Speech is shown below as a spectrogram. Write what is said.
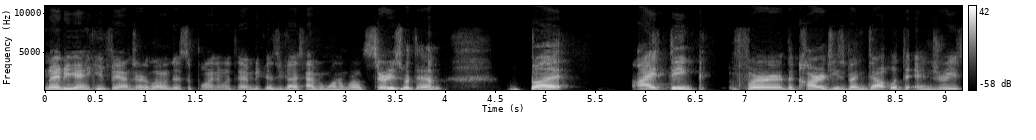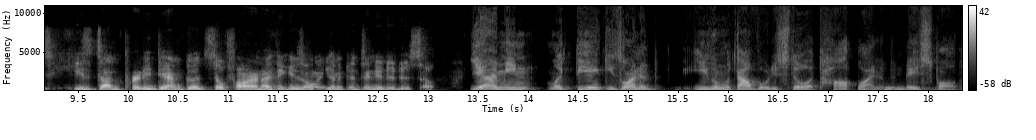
maybe Yankee fans are a little disappointed with him because you guys haven't won a World Series with him, but I think for the cards he's been dealt with the injuries, he's done pretty damn good so far, and I think he's only going to continue to do so. Yeah, I mean, like the Yankees lineup, even without Voit, is still a top lineup in baseball.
